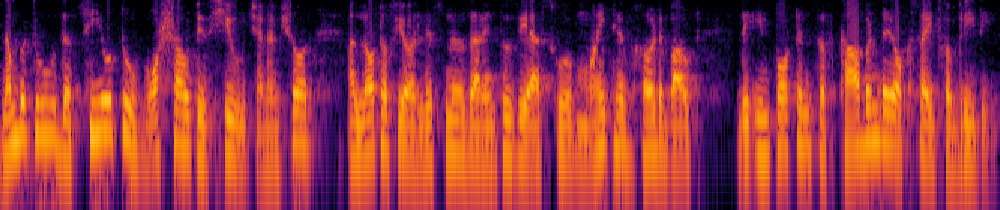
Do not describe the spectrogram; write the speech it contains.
Number two, the CO2 washout is huge, and I'm sure a lot of your listeners are enthusiasts who might have heard about the importance of carbon dioxide for breathing.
